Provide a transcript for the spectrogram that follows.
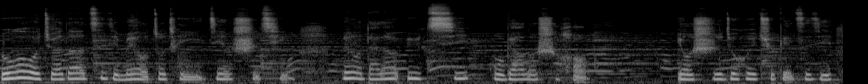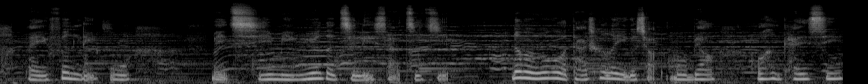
如果我觉得自己没有做成一件事情，没有达到预期目标的时候，有时就会去给自己买一份礼物，美其名曰的激励一下自己。那么，如果我达成了一个小的目标，我很开心，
